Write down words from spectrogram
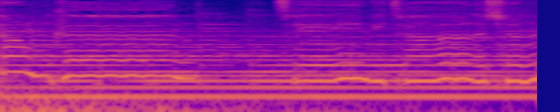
คำคืนที่มีเธอและฉัน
